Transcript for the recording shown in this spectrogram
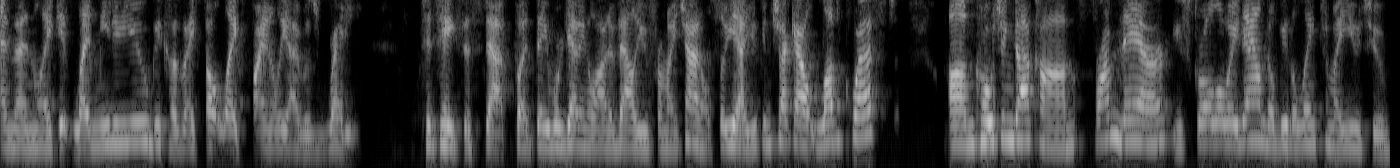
and then like it led me to you because I felt like finally I was ready to take the step, but they were getting a lot of value from my channel. So yeah, you can check out LoveQuest um, coaching.com. From there, you scroll all the way down, there'll be the link to my YouTube.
